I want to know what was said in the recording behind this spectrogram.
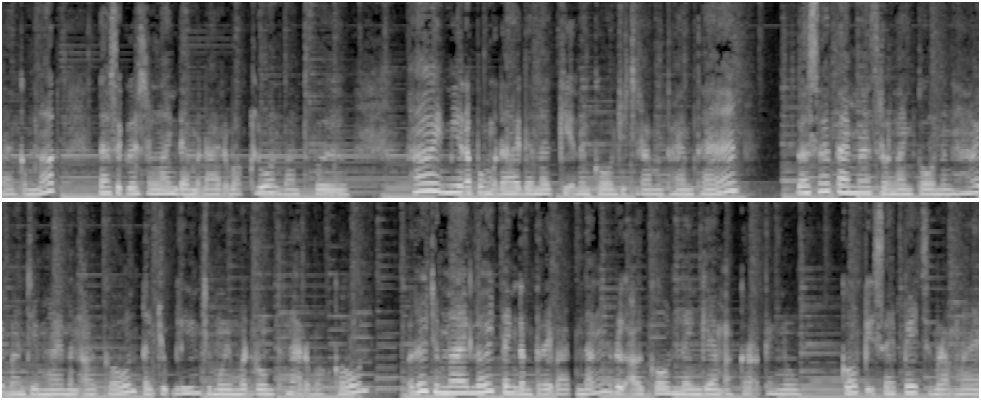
ដែនកំណត់ដែលសេចក្តីស្រឡាញ់ដែលម្ដាយរបស់ខ្លួនបានធ្វើហើយមានឪពុកម្ដាយដែលនៅគៀកនឹងកូនជាច្រើនបន្ថែមថាដោយសារតែម៉ែស្រឡាញ់កូននឹងហើយបានជាម៉ែមិនអោយកូនទៅជប់លៀងជាមួយមិត្តរួមថ្នាក់របស់កូន ឬចំណាយលុយទិញតន្ត្រីបែបហ្នឹងឬឲ្យកូនលេងហ្គេមអាក្រក់ទាំងនោះកូនពិសេសពេកសម្រាប់ម៉ែ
